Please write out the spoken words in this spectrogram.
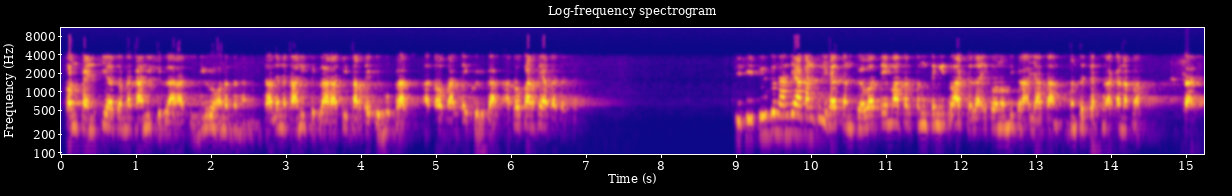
konvensi atau nekani deklarasi ini rumah tenang. Misalnya nekani deklarasi Partai Demokrat atau Partai Golkar atau partai apa saja. Di situ itu nanti akan kelihatan bahwa tema terpenting itu adalah ekonomi kerakyatan, mensejahterakan apa? Saya.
